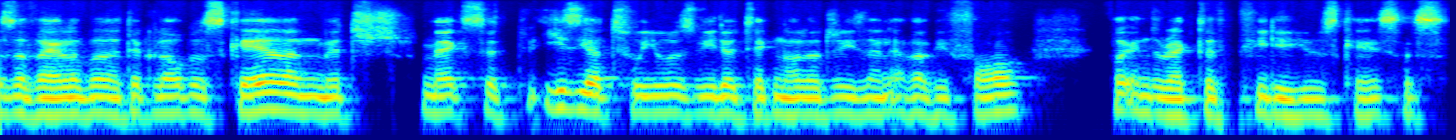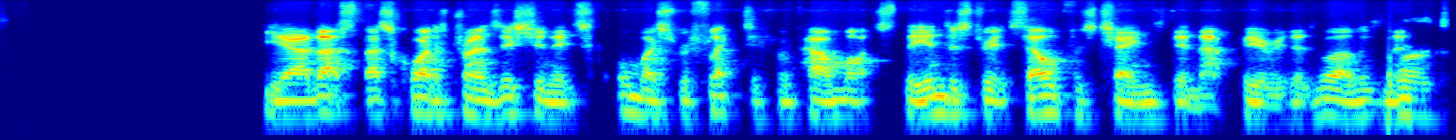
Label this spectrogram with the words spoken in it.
is available at a global scale and which makes it easier to use video technology than ever before for interactive video use cases. Yeah, that's that's quite a transition. It's almost reflective of how much the industry itself has changed in that period as well, isn't it? Right.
